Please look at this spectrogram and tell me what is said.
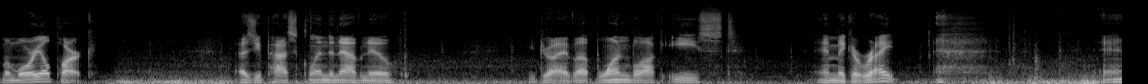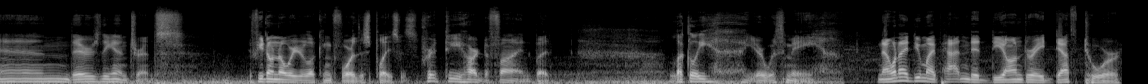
Memorial Park. As you pass Glendon Avenue, you drive up one block east and make a right and there's the entrance. If you don't know where you're looking for, this place is pretty hard to find, but luckily, you're with me. Now, when I do my patented D'Andre Death Tour,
